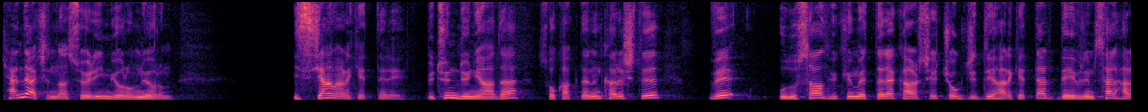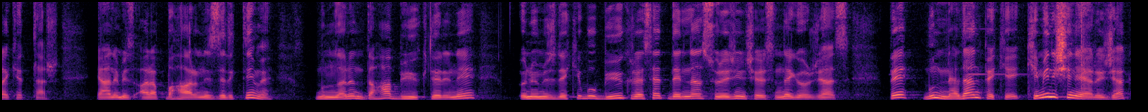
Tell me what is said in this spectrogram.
kendi açımdan söyleyeyim, yorumluyorum isyan hareketleri bütün dünyada sokakların karıştığı ve ulusal hükümetlere karşı çok ciddi hareketler, devrimsel hareketler. Yani biz Arap Baharı'nı izledik değil mi? Bunların daha büyüklerini önümüzdeki bu büyük reset denilen sürecin içerisinde göreceğiz. Ve bu neden peki? Kimin işine yarayacak?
